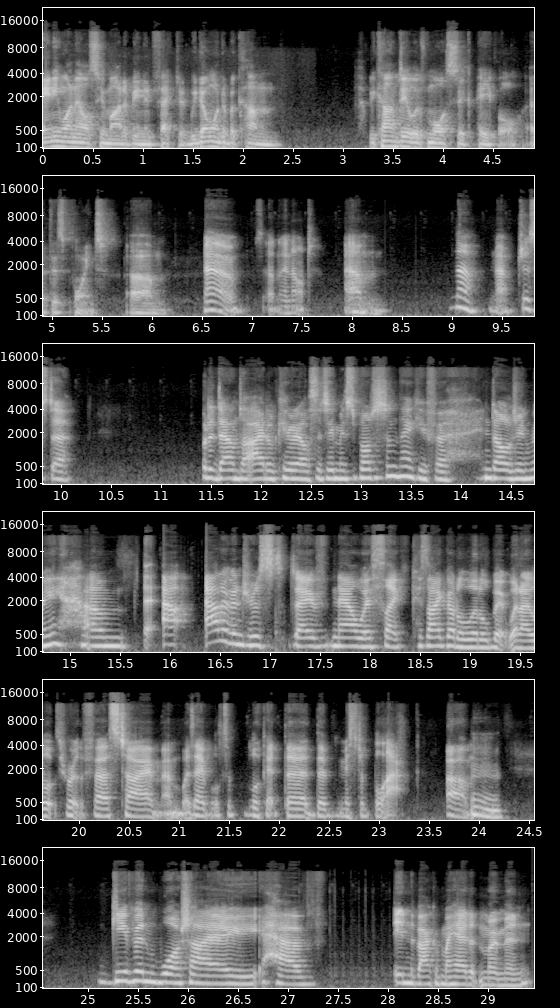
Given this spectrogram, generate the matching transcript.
anyone else who might have been infected. We don't want to become we can't deal with more sick people at this point. Um, No, certainly not. Um, no, no, just uh, put it down to idle curiosity, Mr. Potterton. Thank you for indulging me. Um, out, of interest, Dave, now with like, because I got a little bit when I looked through it the first time and was able to look at the the Mr. Black. Um, Mm. given what I have in the back of my head at the moment,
